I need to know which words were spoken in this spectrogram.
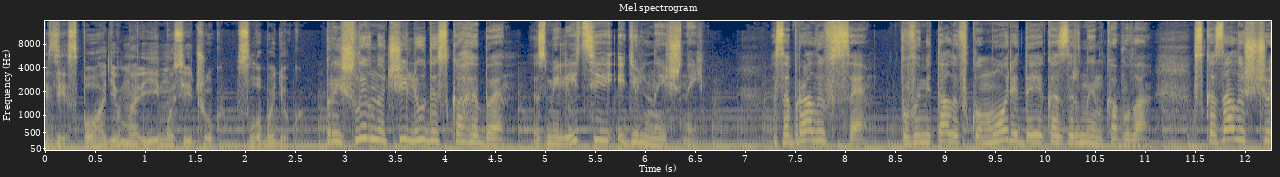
Зі спогадів Марії Мосійчук Слободюк. Прийшли вночі люди з КГБ, з міліції і дільничний. Забрали все, повимітали в коморі, деяка зернинка була. Сказали, що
